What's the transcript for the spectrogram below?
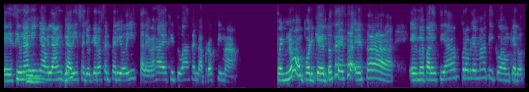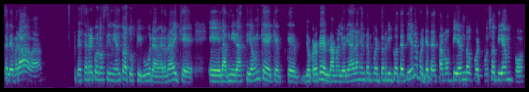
Eh, si una niña blanca dice, yo quiero ser periodista, le vas a decir, tú vas a ser la próxima. Pues no, porque entonces esa, esa eh, me parecía problemático, aunque lo celebraba, de ese reconocimiento a tu figura, ¿verdad? Y que eh, la admiración que, que, que, yo creo que la mayoría de la gente en Puerto Rico te tiene porque te estamos viendo por mucho tiempo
